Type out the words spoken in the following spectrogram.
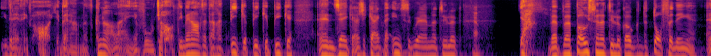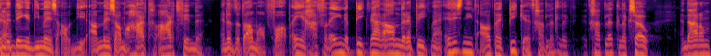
Iedereen denkt, oh, je bent aan het knallen en je voelt je altijd. Je bent altijd aan het pieken, pieken, pieken. En zeker als je kijkt naar Instagram natuurlijk. Ja. Ja, we, we posten natuurlijk ook de toffe dingen. En Ja. de dingen die mensen, al- die ah, mensen allemaal hard, hard vinden. En dat het allemaal fop. En je gaat van ene piek naar de andere piek. Maar het is niet altijd pieken. Het gaat letterlijk, het gaat letterlijk zo. En daarom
